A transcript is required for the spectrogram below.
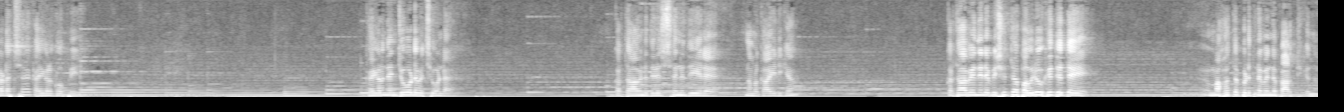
അടച്ച് കൈകൾ കൂപ്പി. കൈകൾ നെഞ്ചോട് വെച്ചുകൊണ്ട് കർത്താവിന്റെ തിരുസന്നിധിയിൽ നമുക്കായിരിക്കാം കർത്താവെ നിന്റെ വിശുദ്ധ പൗരോഹിത്യത്തെ മഹത്വപ്പെടുത്തണമെന്ന് പ്രാർത്ഥിക്കുന്നു.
